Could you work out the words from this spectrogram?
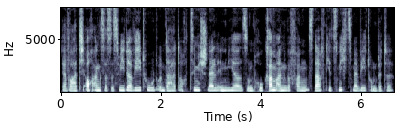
Davor hatte ich auch Angst, dass es wieder wehtut und da hat auch ziemlich schnell in mir so ein Programm angefangen. Es darf jetzt nichts mehr wehtun, bitte.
